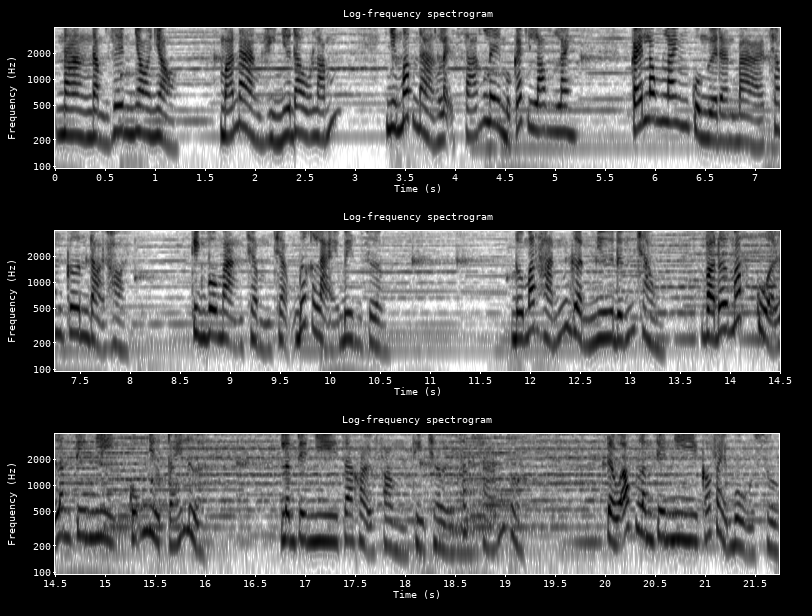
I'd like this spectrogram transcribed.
Nàng nằm rên nho nhỏ, Má nàng hình như đau lắm, Nhưng mắt nàng lại sáng lên một cách long lanh. Cái long lanh của người đàn bà trong cơn đòi hỏi. Kinh vô mạng chậm chậm bước lại bên giường. Đôi mắt hắn gần như đứng tròng, Và đôi mắt của Lâm Tiên Nhi cũng như tóe lửa. Lâm Tiên Nhi ra khỏi phòng thì trời sắp sáng rồi. Đầu óc Lâm Tiên Nhi có vẻ bổ sù,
